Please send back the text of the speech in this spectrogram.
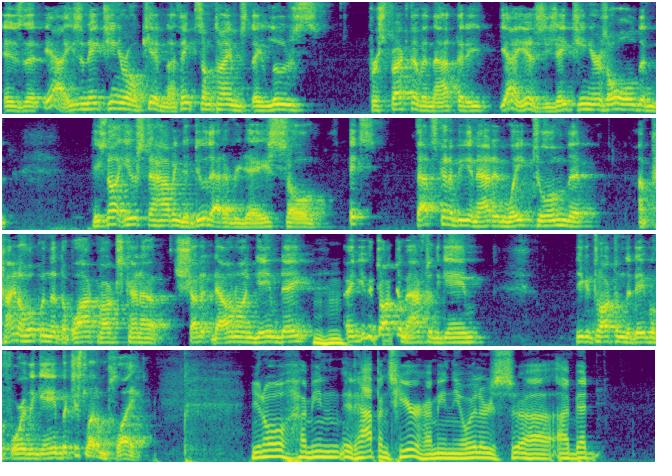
is that yeah, he's an 18 year old kid, and I think sometimes they lose perspective in that that he yeah he is he's 18 years old and he's not used to having to do that every day, so it's that's going to be an added weight to him that I'm kind of hoping that the Blackhawks kind of shut it down on game day. Mm-hmm. And you can talk to him after the game. You can talk to him the day before the game, but just let him play. You know, I mean, it happens here. I mean, the Oilers, uh, I bet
